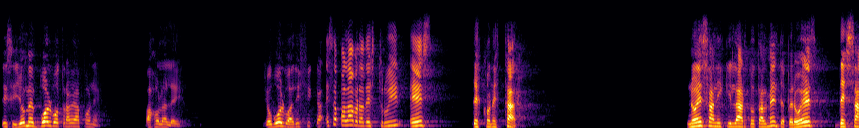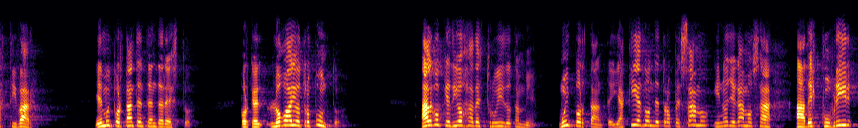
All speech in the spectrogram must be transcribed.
dice, yo me vuelvo otra vez a poner bajo la ley. Yo vuelvo a edificar. Esa palabra destruir es desconectar. No es aniquilar totalmente, pero es desactivar. Y es muy importante entender esto, porque luego hay otro punto. Algo que Dios ha destruido también, muy importante. Y aquí es donde tropezamos y no llegamos a, descubrir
